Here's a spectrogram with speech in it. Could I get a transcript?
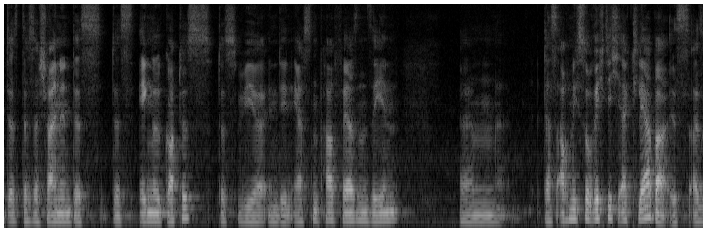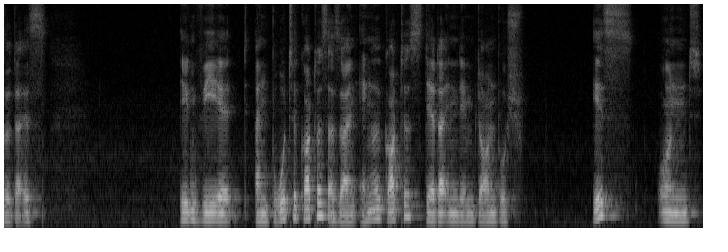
das, das Erscheinen des, des Engel Gottes, das wir in den ersten paar Versen sehen. Ähm, das auch nicht so richtig erklärbar ist. Also da ist irgendwie ein Bote Gottes, also ein Engel Gottes, der da in dem Dornbusch ist und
